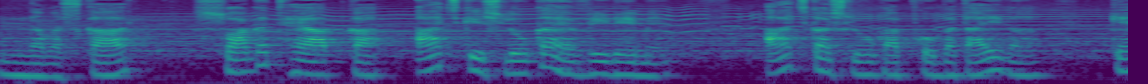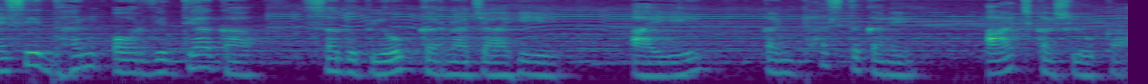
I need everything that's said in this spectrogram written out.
नमस्कार, स्वागत है आपका आज के श्लोका एवरीडे में। आज का श्लोक आपको बताएगा कैसे धन और विद्या का सदुपयोग करना चाहिए। आइए कंठस्थ करें आज का श्लोका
